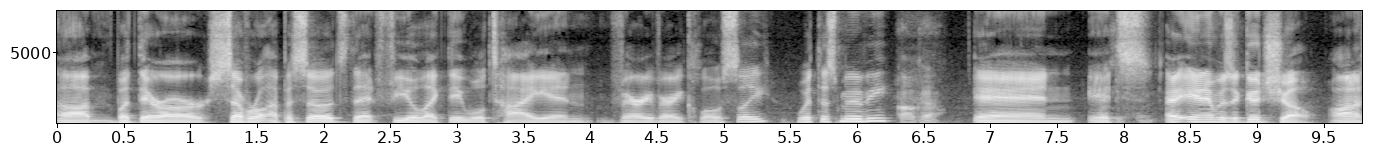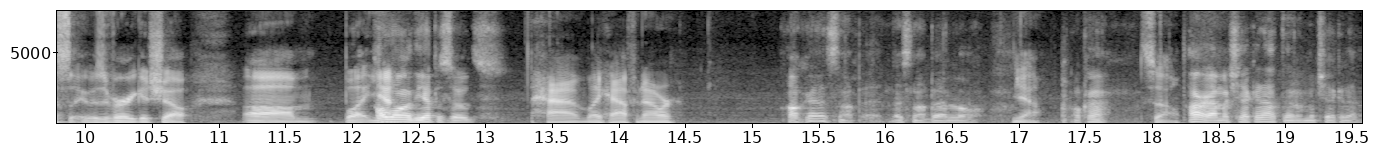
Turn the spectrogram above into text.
um, but there are several episodes that feel like they will tie in very, very closely with this movie Okay. and it's and it was a good show. Honestly, it was a very good show. Um, but yeah. How long are the episodes? have like half an hour. Okay, that's not bad. That's not bad at all. Yeah. Okay. So All right, I'm gonna check it out then. I'm gonna check it out.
